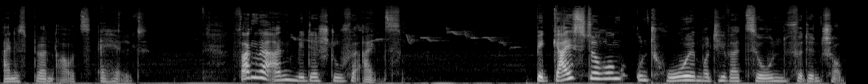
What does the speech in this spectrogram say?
eines Burnouts erhält. Fangen wir an mit der Stufe 1. Begeisterung und hohe Motivation für den Job.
